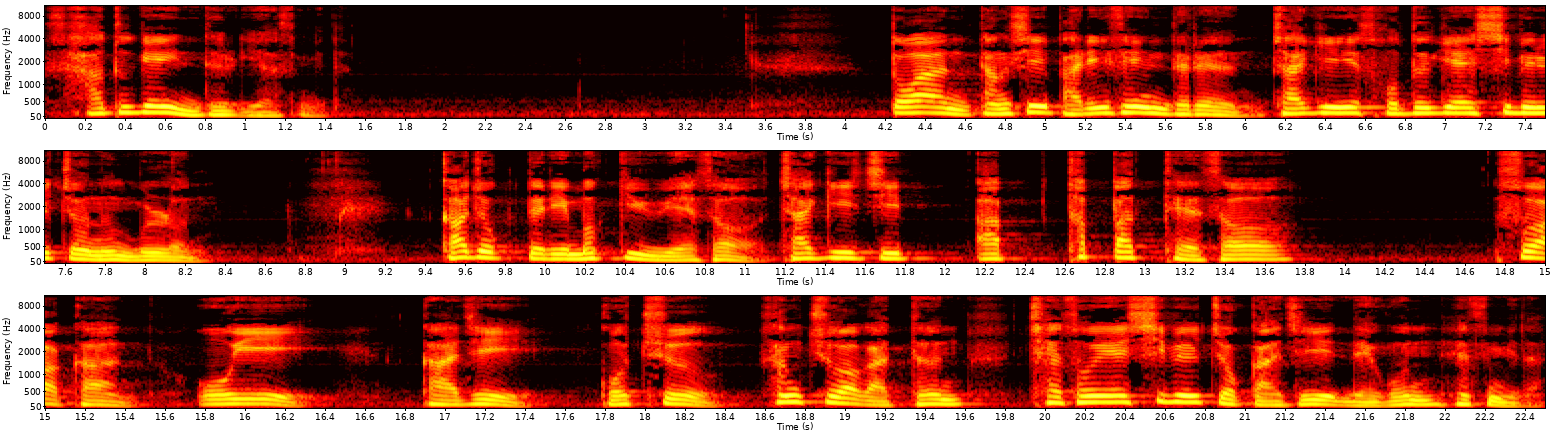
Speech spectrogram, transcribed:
사두개인들이었습니다. 또한 당시 바리새인들은 자기 소득의 11조는 물론 가족들이 먹기 위해서 자기 집 앞 텃밭에서 수확한 오이, 가지, 고추, 상추와 같은 채소의 11조까지 내곤 했습니다.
